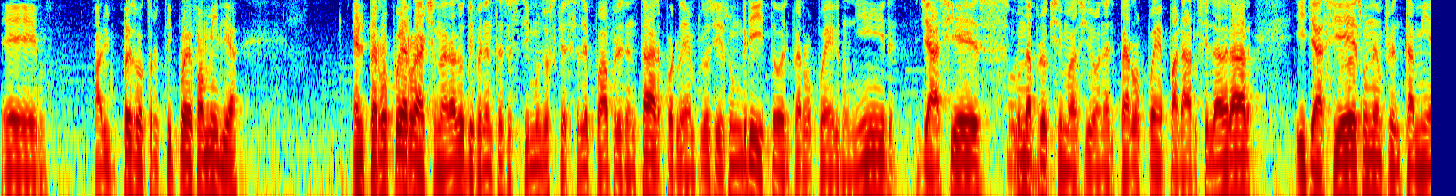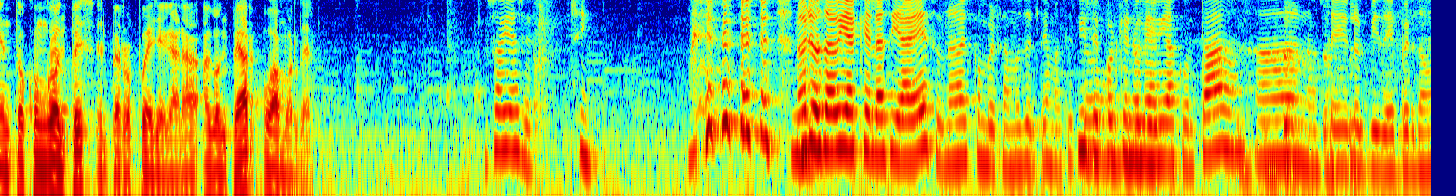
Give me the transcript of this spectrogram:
eh, pues otro tipo de familia, el perro puede reaccionar a los diferentes estímulos que éste le pueda presentar. Por ejemplo, si es un grito, el perro puede gruñir. Ya si es una aproximación, el perro puede pararse y ladrar. Y ya si es un enfrentamiento con golpes, el perro puede llegar a golpear o a morder sabías eso? Sí. no, yo sabía que él hacía eso. Una vez conversamos del tema. ¿Y usted por qué no me había contado? Ah, no sé, lo olvidé, perdón.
